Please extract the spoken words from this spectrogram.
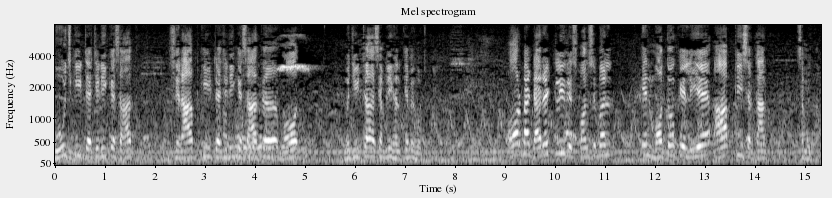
फूज की ट्रेजेडी के साथ शराब की ट्रेजेडी के साथ मौत मजीठा असेंबली हलके में हो चुकी है और मैं डायरेक्टली रिस्पॉन्सिबल इन मौतों के लिए आपकी सरकार को समझता हूँ।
